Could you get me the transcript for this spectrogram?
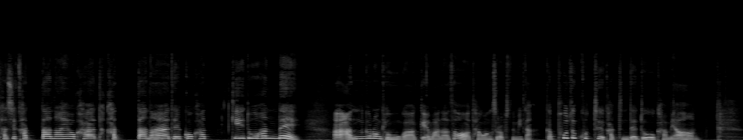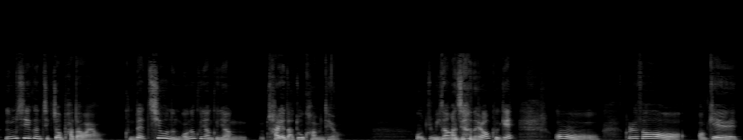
다시 갖다 놔요. 가, 갖다 놔야 될 것 같기도 한데, 아, 안 그런 경우가 꽤 많아서 당황스럽습니다. 그러니까 푸드코트 같은 데도 가면 음식은 직접 받아와요. 근데 치우는 거는 그냥 그냥 자리에 놔두고 가면 돼요. 어, 좀 이상하지 않아요? 그게? 어, 그래서, 이렇게,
